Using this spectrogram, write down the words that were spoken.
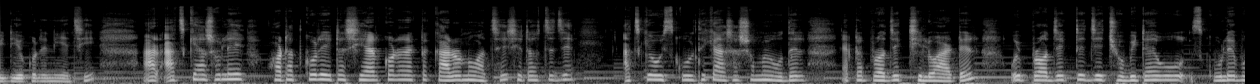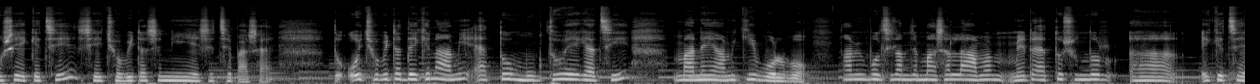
ভিডিও করে নিয়েছি। আর আজকে আসলে হঠাৎ করে এটা শেয়ার করার একটা কারণও আছে। সেটা হচ্ছে যে আজকে ওই স্কুল থেকে আসার সময় ওদের একটা প্রজেক্ট ছিল আর্টের ওই প্রজেক্টের যে ছবিটা ও স্কুলে বসে এঁকেছে, সেই ছবিটা সে নিয়ে এসেছে বাসায়। তো ওই ছবিটা দেখে না আমি এত মুগ্ধ হয়ে গেছি মানে আমি কি বলব? আমি বলছিলাম যে মাসাল্লাহ আমার মেয়েটা এত সুন্দর এঁকেছে।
